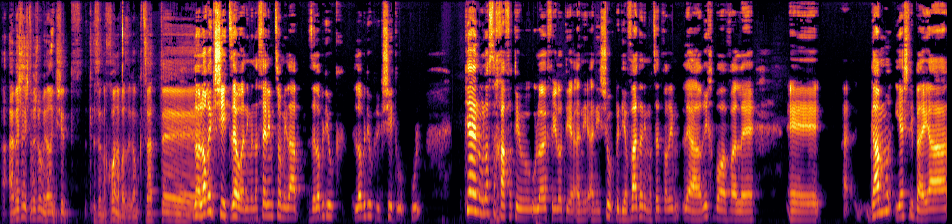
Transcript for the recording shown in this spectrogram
האמת שלהשתמש במילה רגשית זה נכון אבל זה גם קצת אה, לא לא רגשית זהו אני מנסה למצוא מילה זה לא בדיוק לא בדיוק רגשית הוא, הוא כן הוא לא סחף אותי הוא, הוא לא הפעיל אותי אני, אני שוב בדיעבד אני מוצא דברים להעריך בו אבל אה, אה, גם יש לי בעיה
